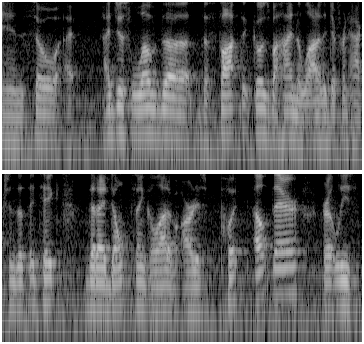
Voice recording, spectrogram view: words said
And so I, I just love the, the thought that goes behind a lot of the different actions that they take that I don't think a lot of artists put out there, or at least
